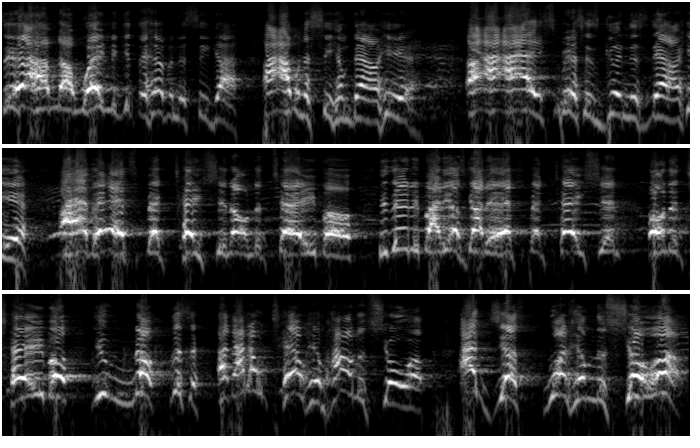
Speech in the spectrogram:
See, I'm not waiting to get to heaven to see God. I, I want to see him down here. I, I, I, experience his goodness down here. I have an expectation on the table. Is anybody else got an expectation on the table? You know, listen, I, I don't tell him how to show up. I just want him to show up.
